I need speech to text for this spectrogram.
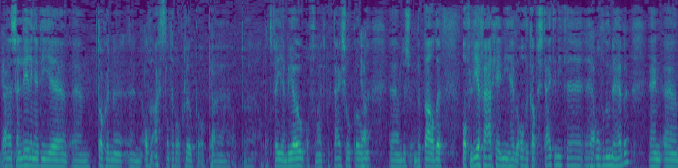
ja. dat zijn leerlingen die ehm, toch een, een, of een achterstand hebben opgelopen op, Ja. op, op het VMBO of vanuit de praktijkschool komen. Ehm, dus een bepaalde of leervaardigheden niet hebben of de capaciteiten niet eh, eh, Ja. onvoldoende hebben. En ehm,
